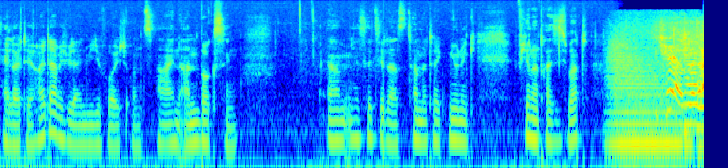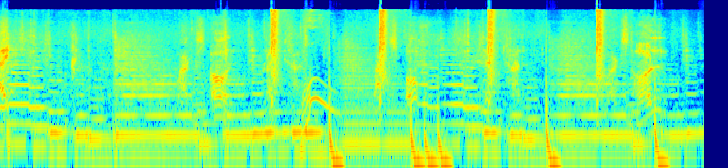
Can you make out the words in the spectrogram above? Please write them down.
Hey Leute, heute habe ich wieder ein Video für euch und zwar ein Unboxing. Ähm, hier seht ihr das Thermaltake Munich 430 Watt. Yeah, I... Wax on, right hand. Wax off, left hand. Wax on.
